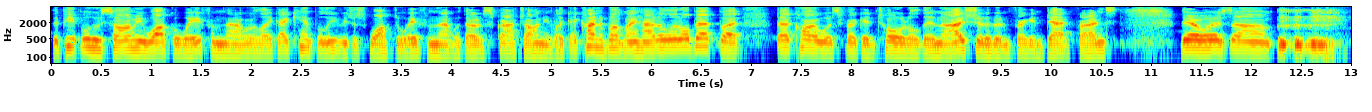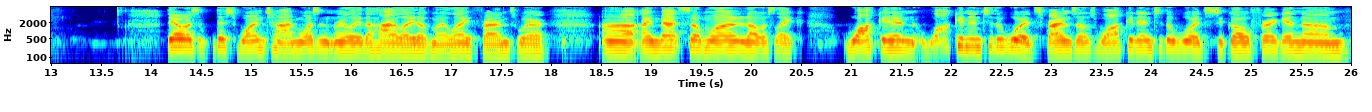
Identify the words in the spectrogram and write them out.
the people who saw me walk away from that were like, I can't believe you just walked away from that without a scratch on you. Like, I kind of bumped my head a little bit, but that car was friggin' totaled, and I should have been friggin' dead, friends. There was, um, there was this one time, wasn't really the highlight of my life, friends, where uh, I met someone and I was like, walking walking into the woods. Friends i was walking into the woods to go friggin um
